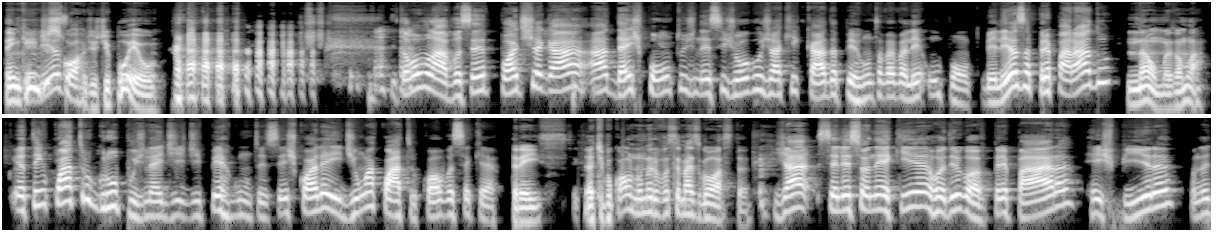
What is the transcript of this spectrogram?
tem quem Beleza? discorde, tipo eu. Então vamos lá, você pode chegar a 10 pontos nesse jogo, já que cada pergunta vai valer um ponto. Beleza? Preparado? Não, mas vamos lá. Eu tenho quatro grupos né, de, de perguntas. Você escolhe aí, de 1 a 4, qual você quer. Três. É tipo, qual número você mais gosta? Já selecionei aqui, Rodrigo, ó, prepara, respira. Quando eu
